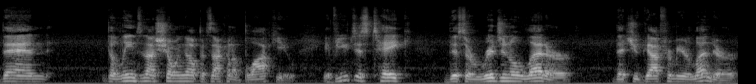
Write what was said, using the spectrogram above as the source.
then the lien's not showing up, it's not going to block you. If you just take this original letter that you got from your lender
